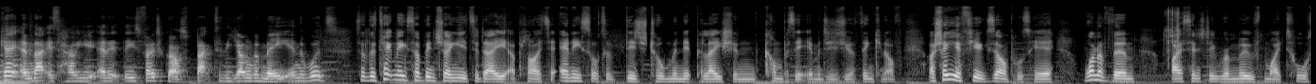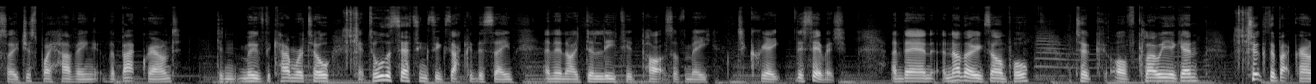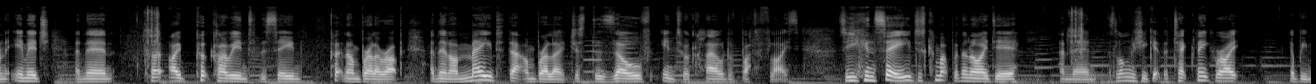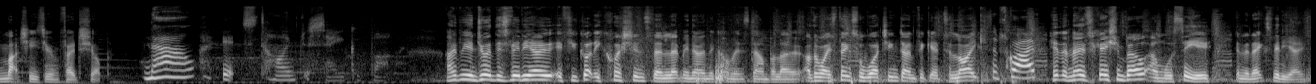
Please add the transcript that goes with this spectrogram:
Okay, and that is how you edit these photographs back to the younger me in the woods. So the techniques I've been showing you today apply to any sort of digital manipulation composite images you're thinking of. I'll show you a few examples here. One of them, I essentially removed my torso just by having the background didn't move the camera at all, kept all the settings exactly the same, and then I deleted parts of me to create this image. And then another example I took of Chloe again, took the background image, and then I put Chloe into the scene, put an umbrella up, and then I made that umbrella just dissolve into a cloud of butterflies. So you can see, just come up with an idea, and then as long as you get the technique right, it'll be much easier in Photoshop. Now it's time to say goodbye. I hope you enjoyed this video. If you've got any questions, then let me know in the comments down below. Otherwise, thanks for watching. Don't forget to like, Subscribe. hit the notification bell, and we'll see you in the next video.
